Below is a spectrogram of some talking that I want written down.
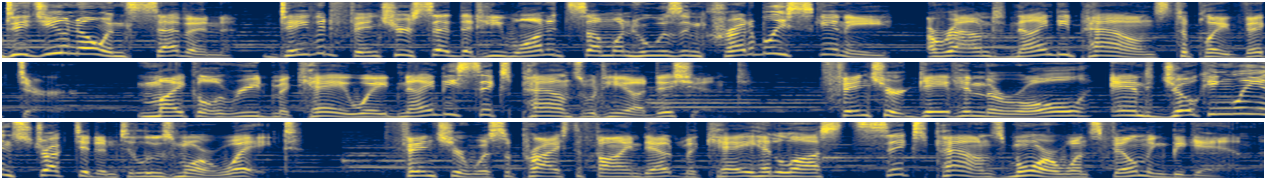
Did you know in Seven, David Fincher said that he wanted someone who was incredibly skinny, around 90 pounds, to play Victor? Michael Reid MacKay weighed 96 pounds when he auditioned. Fincher gave him the role and jokingly instructed him to lose more weight. Fincher was surprised to find out MacKay had lost 6 pounds more once filming began.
